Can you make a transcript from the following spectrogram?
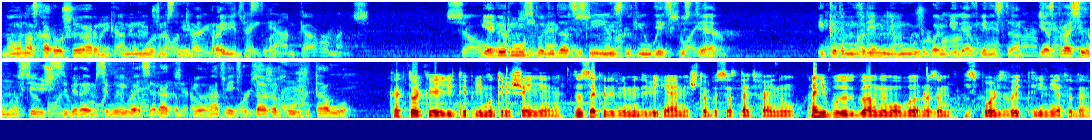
Но у нас хорошая армия, и мы можем снимать правительство. Я вернулся повидаться с ним несколько недель спустя. И к этому времени мы уже бомбили Афганистан. Я спросил, мы все еще собираемся воевать с Ираком, и он ответил, даже хуже того. Как только элиты примут решение за закрытыми дверями, чтобы создать войну, они будут главным образом использовать три метода,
